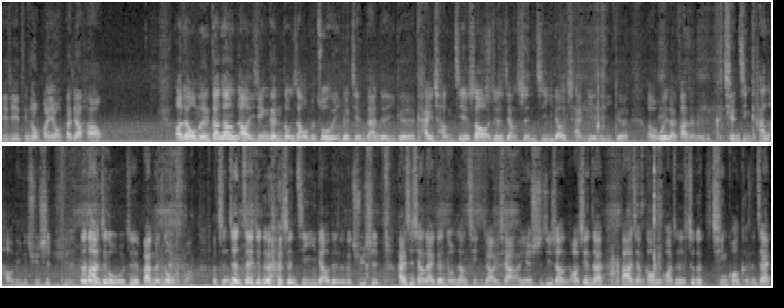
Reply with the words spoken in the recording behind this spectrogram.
以及听众朋友，大家好。好的，我们刚刚啊已经跟董事长我们做了一个简单的一个开场介绍啊，就是讲生技医疗产业的一个呃未来发展的前景看好的一个趋势。那当然这个我是班门弄斧啊。那真正在这个 生计医疗的这个趋势，还是想来跟董事长请教一下啦。因为实际上啊，现在大家讲高龄化，真的这个情况可能在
